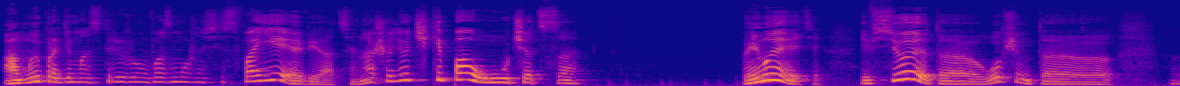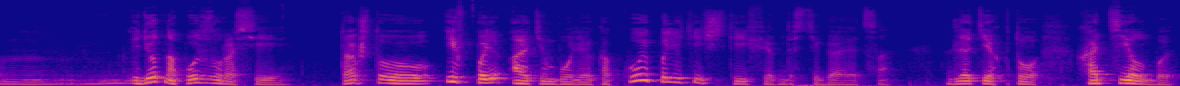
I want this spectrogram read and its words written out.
а мы продемонстрируем возможности своей авиации. Наши летчики поучатся. Понимаете? И все это, в общем-то, идет на пользу России. Так что, и в, а тем более, какой политический эффект достигается для тех, кто хотел бы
